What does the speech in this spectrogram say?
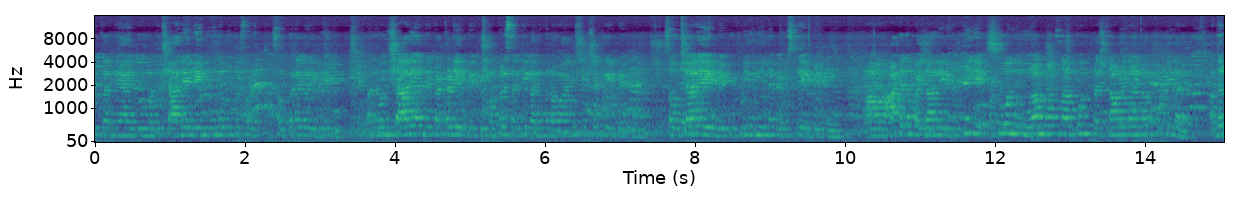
ವಿತರಣೆ ಆಯಿತು, ಮತ್ತು ಶಾಲೆಯಲ್ಲಿ ಮೂಲಭೂತ ಸೌಕರ್ಯಗಳು ಇರಬೇಕು ಅಂದರೆ ಒಂದು ಶಾಲೆ ಅಂದರೆ ಕಟ್ಟಡ ಇರಬೇಕು, ಮಕ್ಕಳ ಸಂಖ್ಯೆಗೆ ಅನುಗುಣವಾಗಿ ಶಿಕ್ಷಕರು ಇರಬೇಕು, ಶೌಚಾಲಯ ಇರಬೇಕು, ಕುಡಿಯುವ ನೀರಿನ ವ್ಯವಸ್ಥೆ ಇರಬೇಕು. ಆಟದ ಮೈದಾನ ಇದೆ ಹೀಗೆ ಒಟ್ಟು ಒಂದು ನೂರ ಮೂವತ್ನಾಲ್ಕು ಒಂದು ಪ್ರಶ್ನಾವಳಿಗಳನ್ನು ನಾವು ಕೊಟ್ಟಿದ್ದಾರೆ. ಅದರ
